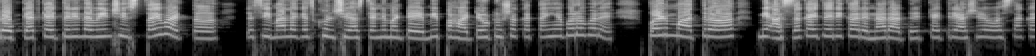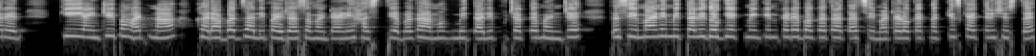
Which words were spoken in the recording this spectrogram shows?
डोक्यात काहीतरी नवीन शिस्तही वाटतं. तर सीमा लगेच खुनशी असते आणि म्हणते मी पहाटे उठू शकत नाही. हे बरोबर आहे. पण मात्र मी असं काहीतरी करेन ना रात्रीत काहीतरी अशी व्यवस्था करेन की यांची पहाट ना खराबच झाली पाहिजे असं म्हणते. आणि हसते बघा मग मिताली विचारते म्हणजे? तर सीमा आणि मिताली दोघी एकमेकींकडे बघत राहतात. सीमाच्या डोक्यात नक्कीच काहीतरी शिस्त आहे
